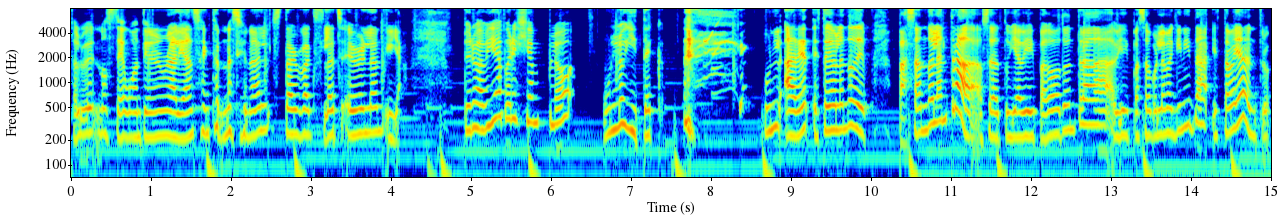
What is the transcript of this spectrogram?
tal vez, no sé, bueno, tienen una alianza internacional, Starbucks slash Everland y ya. Pero había, por ejemplo, un Logitech. Un, estoy hablando de pasando la entrada. O sea, tú ya habías pagado tu entrada, habías pasado por la maquinita estaba ahí adentro.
